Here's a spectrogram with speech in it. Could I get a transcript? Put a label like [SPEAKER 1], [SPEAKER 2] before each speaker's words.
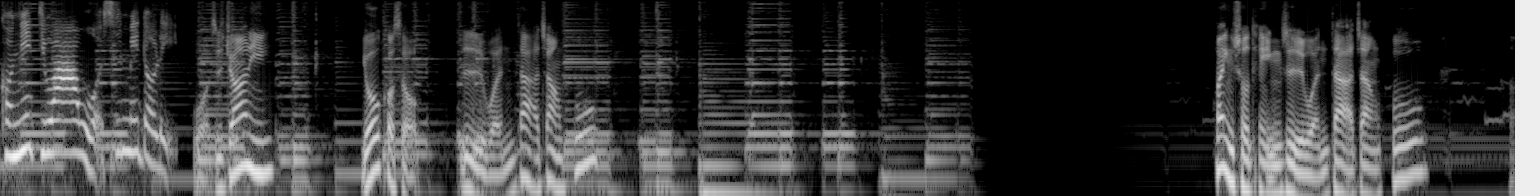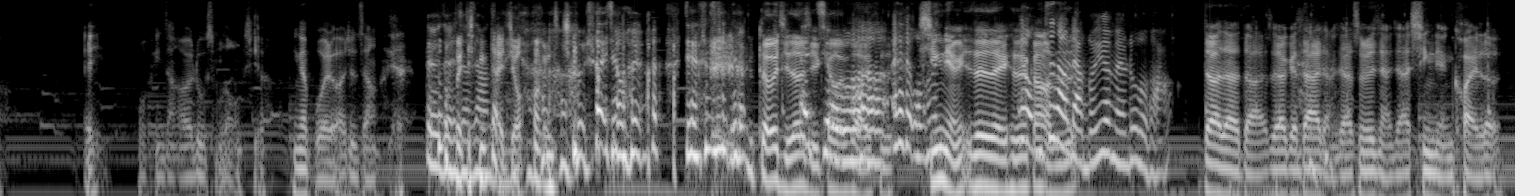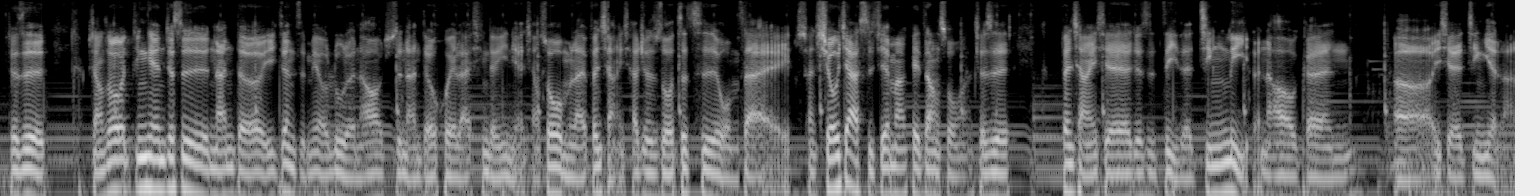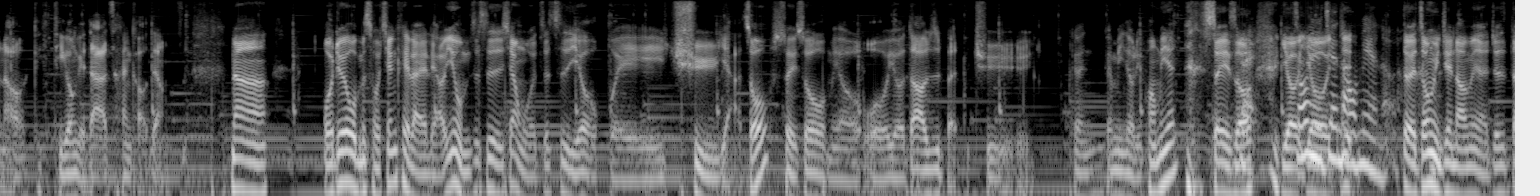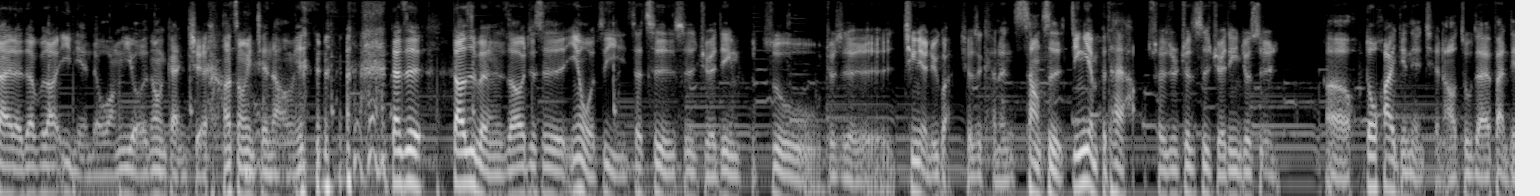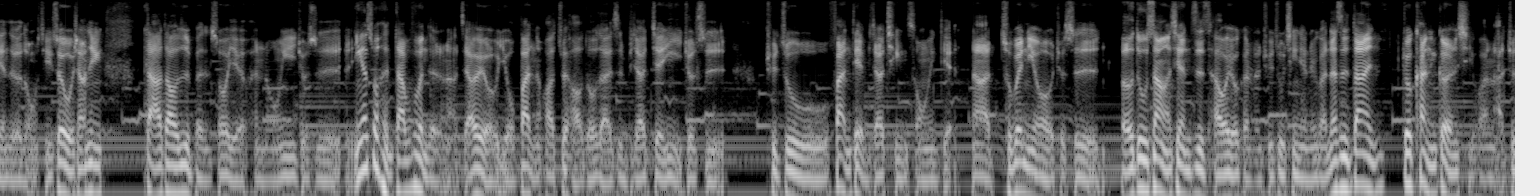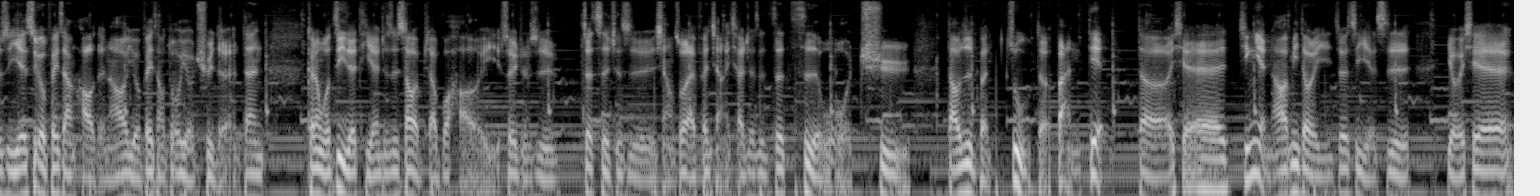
[SPEAKER 1] こんにちは，我是 Midori，
[SPEAKER 2] 我是 Johnny。Yokoso，日文大丈夫。欢迎收听日文大丈夫。哎、欸，我平常还会录什么东西啊？应该不会了吧？就这样。
[SPEAKER 1] 对对对，
[SPEAKER 2] 已经太久忘记，
[SPEAKER 1] 太久没有。对不起，
[SPEAKER 2] 对不起，各位不好意思。哎，新年对对对，
[SPEAKER 1] 我们至少两个月没录了吧？
[SPEAKER 2] 对对对，所以要跟大家讲一下，顺便讲一下新年快乐。就是想说今天就是难得一阵子没有录了，然后就是难得回来新的一年，想说我们来分享一下，就是说这次我们在算休假时间吗？可以这样说吗？就是分享一些就是自己的经历，然后跟呃一些经验啦，然后提供给大家参考这样子。那我觉得我们首先可以来聊，因为我们这次像我这次也有回去亚洲，所以说我们有我有到日本去。跟跟 Midori 碰面，所以说有有终于
[SPEAKER 1] 见到面了。
[SPEAKER 2] 对，终于见到面了，就是待了在不到一年的网友的那种感觉，然后终于见到面。但是到日本的时候，就是因为我自己这次是决定不住，就是青年旅馆，就是可能上次经验不太好，所以就这次决定就是呃多花一点点钱，然后住在饭店这个东西。所以我相信大家到日本的时候也很容易，就是应该说很大部分的人啊，只要有有伴的话，最好都还是比较建议就是。去住饭店比较轻松一点，那除非你有就是额度上的限制，才会有可能去住青年旅馆。但是当然就看你个人喜欢啦，就是也是有非常好的，然后有非常多有趣的人，但可能我自己的体验就是稍微比较不好而已。所以就是这次就是想说来分享一下，就是这次我去到日本住的饭店的一些经验，然后 Midori 这次也是有一些。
